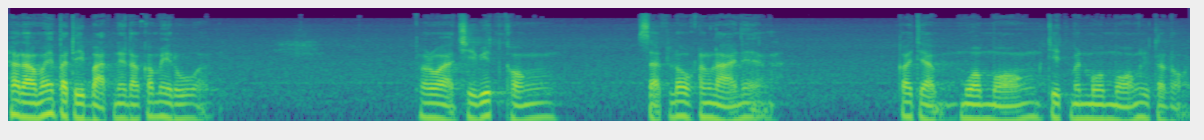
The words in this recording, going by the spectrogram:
ถ้าเราไม่ปฏิบัติเนี่ยเราก็ไม่รู้ เพราะว่าชีวิตของสัตว์โลกทั้งหลายเนี่ย ก็จะมัวหมองจิตมันมัวหมองอยู่ตลอด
